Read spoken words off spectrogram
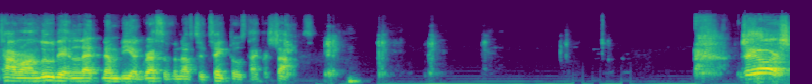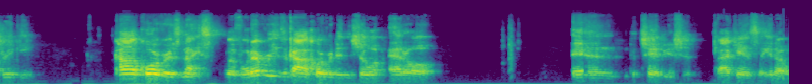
Tyronn Lue didn't let them be aggressive enough to take those type of shots. J.R. is streaky. Kyle Korver is nice, but for whatever reason, Kyle Korver didn't show up at all in the championship. I can't say you know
